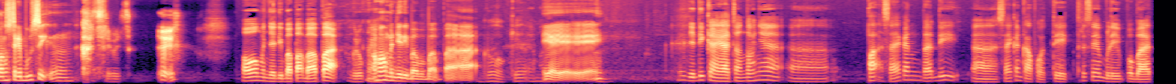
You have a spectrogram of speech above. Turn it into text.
kontribusi. Kontribusi. Oh menjadi bapak-bapak grupnya. Oh menjadi bapak-bapak. Gokil emang. Iya iya iya. Ya, Jadi kayak contohnya eh, Pak saya kan tadi eh, saya kan ke apotik terus saya beli obat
